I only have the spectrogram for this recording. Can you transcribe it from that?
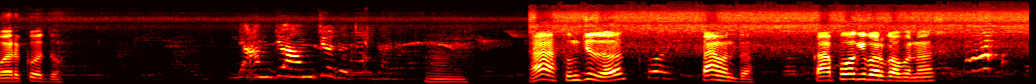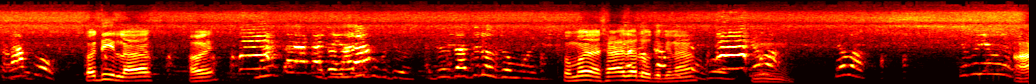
बरको तो. हा? होय. काय म्हणतो? कापो की बरको फणस? कापू. कधी इलास होय. झाले समज शाळा चालू होती ना हम्म. तेव्हा तेव्हा हा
